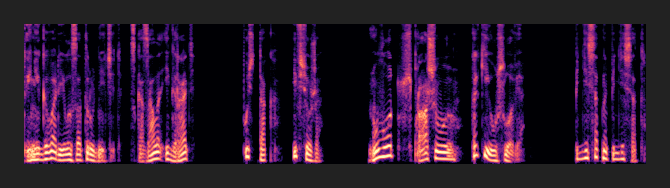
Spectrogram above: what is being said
«Ты не говорила сотрудничать, сказала играть». «Пусть так, и все же». «Ну вот, спрашиваю, какие условия?» Пятьдесят на пятьдесят.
